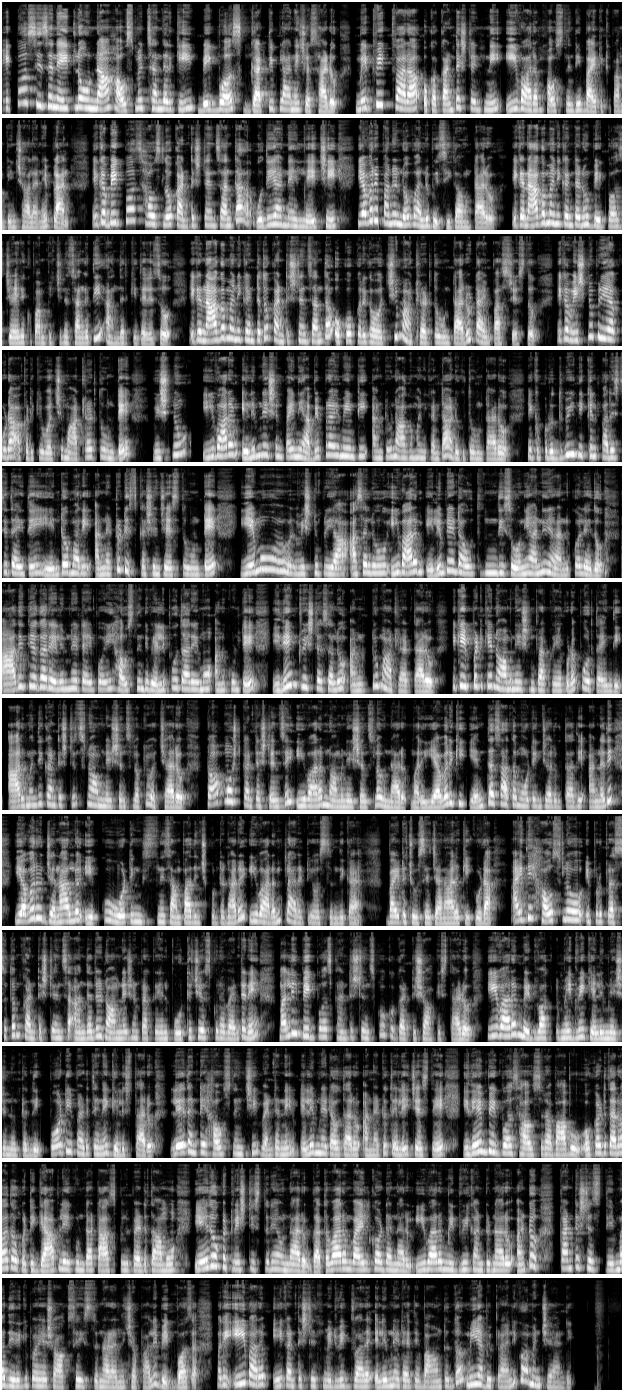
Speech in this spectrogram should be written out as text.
Big boss season ఎయిట్లో ఉన్న house mates అందరికి బిగ్ బాస్ గట్టి ప్లానే చేశాడు. మిడ్ వీక్ ద్వారా ఒక కంటెస్టెంట్ని ఈ వారం హౌస్ నుండి బయటకి పంపించాలనే ప్లాన్. ఇక బిగ్ బాస్ హౌస్లో కంటెస్టెంట్స్ అంతా ఉదయాన్నే లేచి ఎవరి పనుల్లో వాళ్ళు బిజీగా ఉంటారు. ఇక నాగమణికంటను బిగ్ బాస్ జైలుకు పంపించిన సంగతి అందరికీ తెలుసు. ఇక నాగమణికంటతో కంటెస్టెంట్స్ అంతా ఒక్కొక్కరిగా వచ్చి మాట్లాడుతూ ఉంటారు టైం పాస్ చేస్తూ. ఇక విష్ణుప్రియ కూడా అక్కడికి వచ్చి మాట్లాడుతూ ఉంటే విష్ణు ఈ వారం ఎలిమినేషన్ పై నీ అభిప్రాయం ఏంటి? అంటూ నాగమణికంట అడుగుతూ ఉంటారు. ఇక పృథ్వీ నిఖిల్ పరిస్థితి అయితే ఏంటో మరి అన్నట్టు డిస్కషన్ చేస్తూ ఉంటే ఏమో విష్ణుప్రియ అసలు ఈ వారం ఎలిమినేట్ అవుతుంది సోనియా అని నేను అనుకోలేదు. ఆదిత్య గారు ఎలిమినేట్ అయిపోయి హౌస్ నుండి వెళ్ళిపోతారేమో అనుకుంటే ఇదేం ట్విస్ట్ అసలు? అంటూ మాట్లాడతారు. ఇక ఇప్పటికే నామినేషన్ ప్రక్రియ కూడా పూర్తయింది. ఆరు మంది కంటెస్టెంట్స్ నామినేషన్స్లోకి వచ్చారు. టాప్ మోస్ట్ కంటెస్టెంట్స్ ఈ వారం నామినేషన్స్లో ఉన్నారు. మరి ఎవరికి ఎంత శాతం ఓటింగ్ జరుగుతుంది అన్నది ఎవరు జనాల్లో ఎక్కువ ఓటింగ్స్ని సంపాదించుకుంటున్నారో ఈ వారం క్లారిటీ వస్తుంది బయట చూసే జనాలకి కూడా. అయితే హౌస్లో ఇప్పుడు ప్రస్తుతం కంటెస్టెంట్స్ అందరూ నామినేషన్ ప్రక్రియను పూర్తి చేసుకున్న వెంటనే మళ్ళీ బిగ్ బాస్ కంటెస్టెంట్స్కు ఒక గట్టి షాక్ ఇస్తాడు ఈ వారం mid walk mid week elimination ఉంటుంది. పోటీ పడితేనే గెలుస్తారు. లేదంటే హౌస్ నుంచి వెంటనే ఎలిమినేట్ అవుతారు అన్నట్టు తెలియచేస్తే ఇదేం బిగ్ బాస్ హౌస్ రా బాబు ఒకటి తర్వాత ఒకటి గ్యాప్ లేకుండా టాస్క్లు పెడతాము ఏదో ఒక ట్విస్ట్ ఇస్తూనే ఉన్నారు. గత వారం వైల్డ్ కార్డ్ అన్నారు ఈ వారం మిడ్ వీక్ అంటున్నారు అంటూ కంటెస్టెంట్స్ దిమ్మ తిరిగిపోయే షాక్సే ఇస్తున్నాడని చెప్పాలి బిగ్ బాస్. మరి ఈ వారం ఏ కంటెస్టెంట్స్ మిడ్ వీక్ ద్వారా ఎలిమినేట్ అయితే బాగుంటుందో మీ అభిప్రాయాన్ని కామెంట్ చేయండి.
